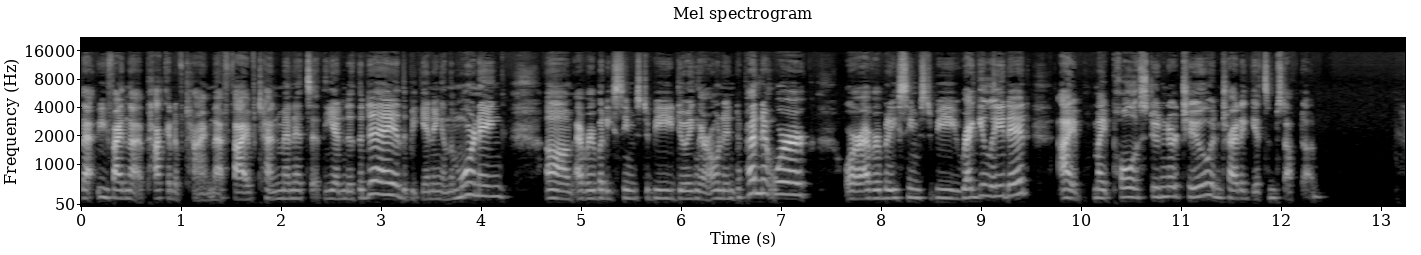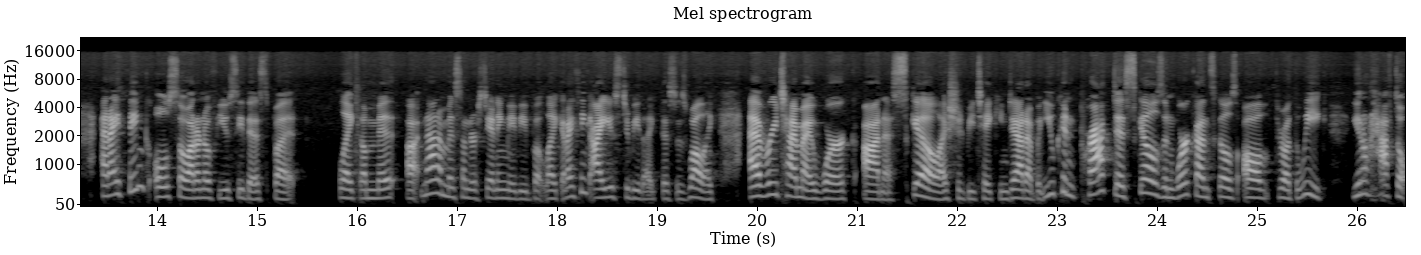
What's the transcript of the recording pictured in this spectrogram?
that you find that pocket of time, that five, ten minutes at the end of the day, at the beginning in the morning. Um, everybody seems to be doing their own independent work or everybody seems to be regulated, I might pull a student or two and try to get some stuff done. And I think also, I don't know if you see this, but like a uh, not a misunderstanding maybe but like and i think i used to be like this as well like every time i work on a skill i should be taking data but you can practice skills and work on skills all throughout the week. You don't have to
